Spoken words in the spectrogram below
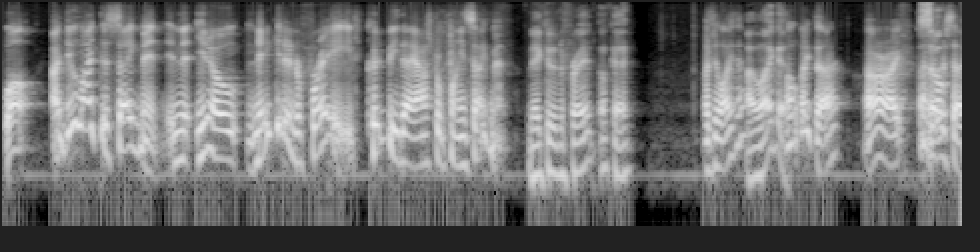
Well, I do like the segment. And, you know, Naked and Afraid could be the astral plane segment. Naked and Afraid. Okay, Don't you like that? I like it. I like that. All right. So, so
